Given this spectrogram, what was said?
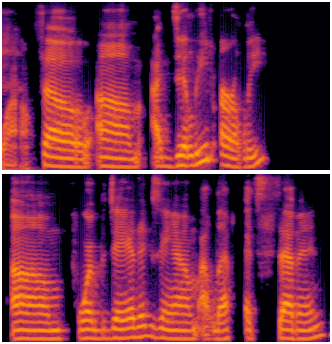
Wow. So um, I did leave early um, for the day of the exam. I left at seven,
